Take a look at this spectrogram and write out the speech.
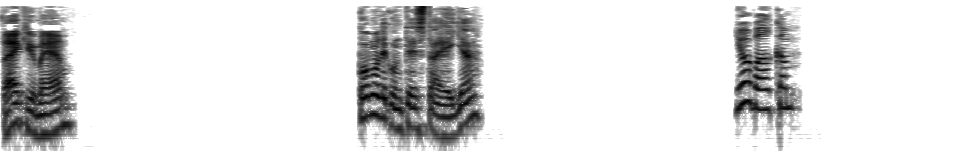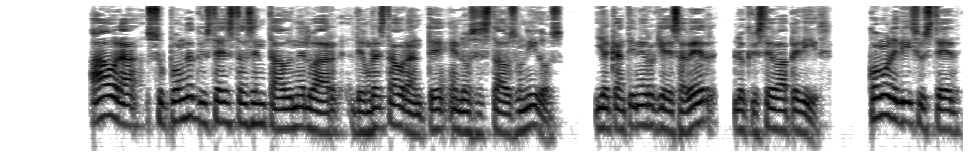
Thank you, ma'am. ¿Cómo le contesta ella? You're welcome. Ahora, suponga que usted está sentado en el bar de un restaurante en los Estados Unidos y el cantinero quiere saber lo que usted va a pedir. ¿Cómo le dice usted,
